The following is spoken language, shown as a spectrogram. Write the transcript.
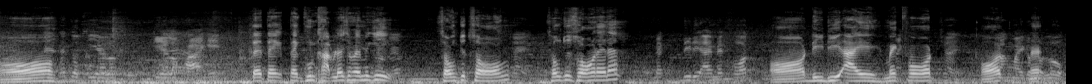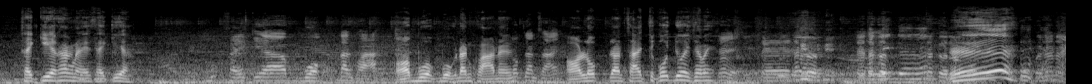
อ๋อ ถ้าเกิดเกียร์เราเกียร์เราพาอย่างงี้ แต่แต่แต่คุณขับแล้วใช่ไหมเมื่อกี้สองจุดสองใช่สองจุดสองอะไรนะ Max- DDI Max Force อ๋อ DDI Max Force ใช่อ๋อข้างในกำหนดโลก ใส่เกียร์ข้างไหนใส่เกียร์ ใส่เกียร์บวกด้านขวาอ๋อ บวกบวกด้านขวานะ ลบด้านซ้าย อ๋อ ลบด้านซ้ายจะกดด้วยใช่ไหม ใช่ แต่ถ้าเกิดแต่ถ้าเกิดถ้าเกิดเอ๊ะปลุกไปนั่นน่ะ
